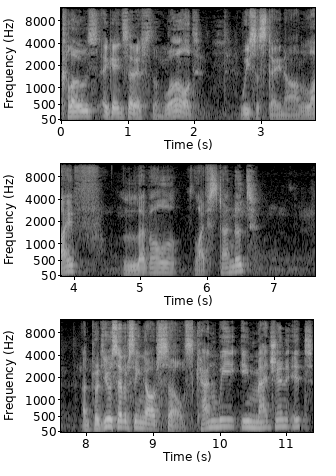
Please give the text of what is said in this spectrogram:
close against the rest of the world, we sustain our life level, life standard, and produce everything ourselves. Can we imagine it?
